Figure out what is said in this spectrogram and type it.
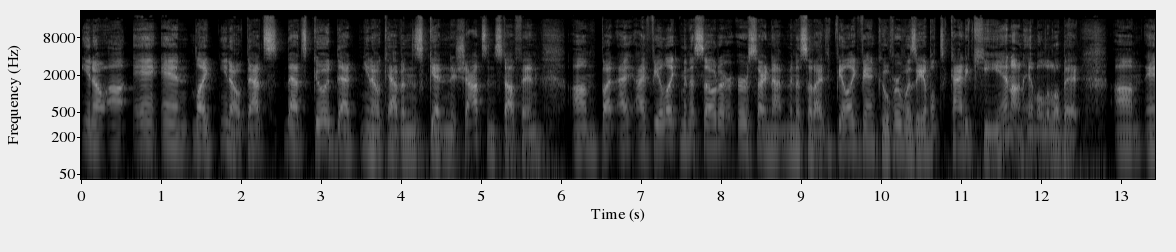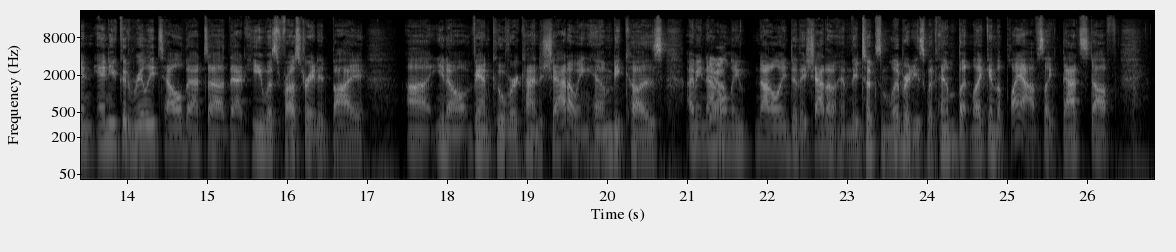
you know uh, and, and like you know that's that's good that you know kevin's getting his shots and stuff in um, but I, I feel like minnesota or sorry not minnesota i feel like vancouver was able to kind of key in on him a little bit um, and and you could really tell that uh, that he was frustrated by uh, you know, Vancouver kind of shadowing him because I mean, not Yeah. only not only did they shadow him, they took some liberties with him, but like in the playoffs, like that stuff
